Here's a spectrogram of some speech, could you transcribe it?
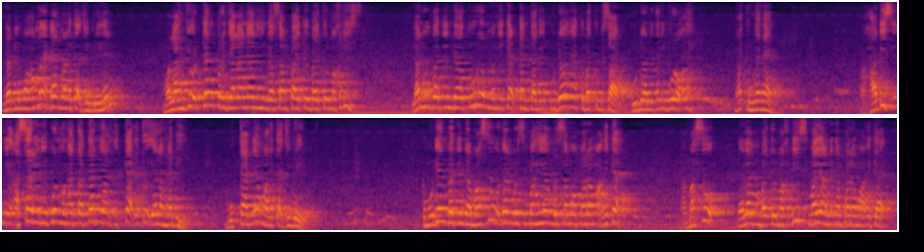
Nabi Muhammad dan malaikat Jibril melanjutkan perjalanan hingga sampai ke Baitul Maqdis. Lalu baginda turun mengikatkan tali kudanya ke batu besar. Kuda ni tadi buruklah. Ya, tunggangan. Ha, hadis ini, asar ini pun mengatakan yang ikat itu ialah Nabi. Bukannya malaikat Jibril. Kemudian baginda masuk dan bersembahyang bersama para malaikat. Ha, masuk dalam Baitul Maqdis, mayang dengan para malaikat.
